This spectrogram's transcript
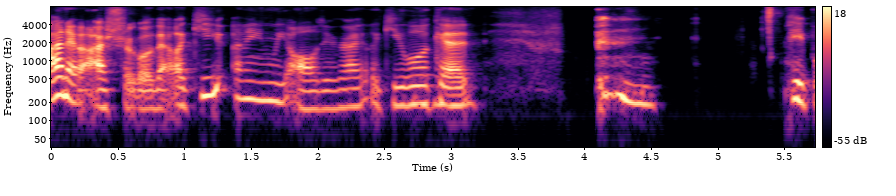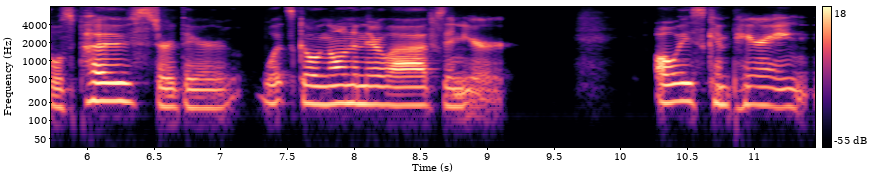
I know I struggle with that. Like you, I mean, we all do, right? Like you look Mhm. at people's posts or their what's going on in their lives, and you're always comparing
